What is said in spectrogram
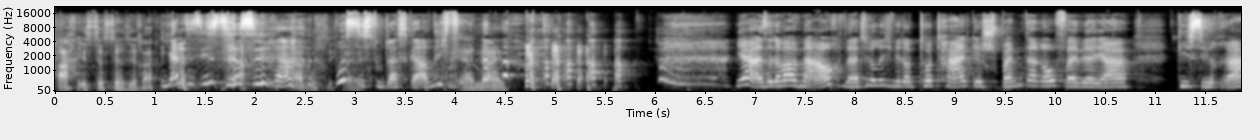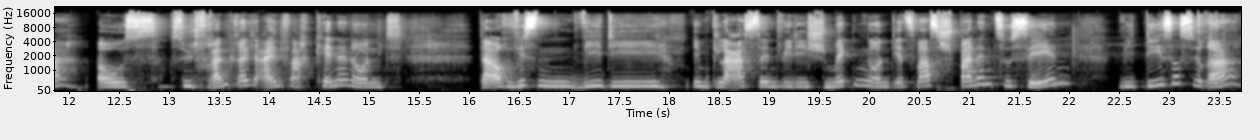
Ach, ist das der Syrah? Ja, das ist der Syrah. ja, Wusstest du das gar nicht? Ja, nein. ja, also da waren wir auch natürlich wieder total gespannt darauf, weil wir ja die Syrah aus Südfrankreich einfach kennen und da auch wissen, wie die im Glas sind, wie die schmecken. Und jetzt war es spannend zu sehen, wie dieser Syrah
